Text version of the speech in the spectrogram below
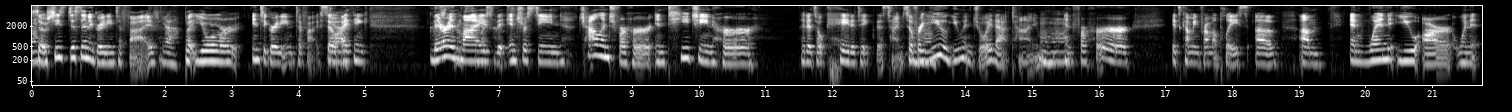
So she's disintegrating to five, Mm-hmm. Yeah. but you're integrating to five. So Yeah. I think therein makes so lies the interesting challenge for her in teaching her that it's okay to take this time. So for you, you enjoy that time, and for her, it's coming from a place of, um, and when you are when it.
